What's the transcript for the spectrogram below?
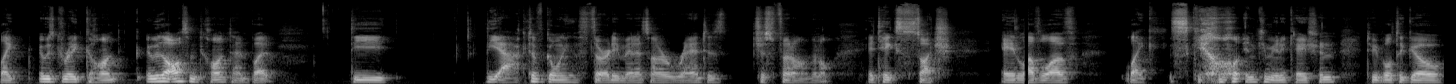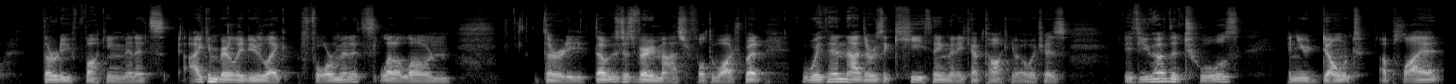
Like it was great con, it was awesome content, but the the act of going 30 minutes on a rant is just phenomenal. It takes such a level of like skill in communication to be able to go 30 fucking minutes. I can barely do like four minutes, let alone 30. That was just very masterful to watch. But within that, there was a key thing that he kept talking about, which is if you have the tools and you don't apply it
